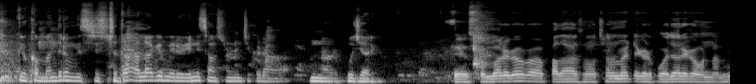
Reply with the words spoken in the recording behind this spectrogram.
ఈ యొక్క మందిరం విశిష్టత అలాగే మీరు ఎన్ని సంవత్సరాల నుంచి ఇక్కడ ఉన్నారు పూజారిగా? నేను సుమారుగా ఒక పదహారు సంవత్సరాల మట్టి ఇక్కడ పూజారిగా ఉన్నాను.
